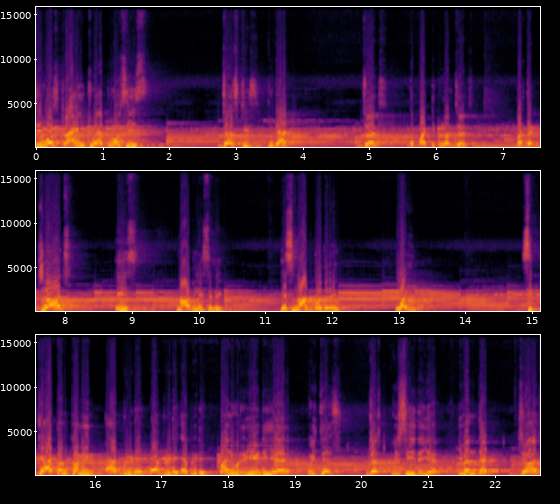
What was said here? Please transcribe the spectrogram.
she was trying to approach his justice to that judge, the particular judge. But the judge is not listening. He's not bothering. Why? She kept on coming every day, every day, every day. When we read here, we just just we see the year. Even that judge,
